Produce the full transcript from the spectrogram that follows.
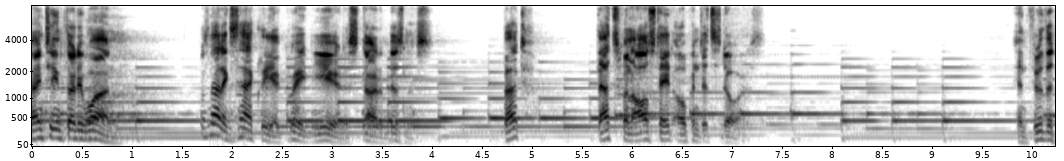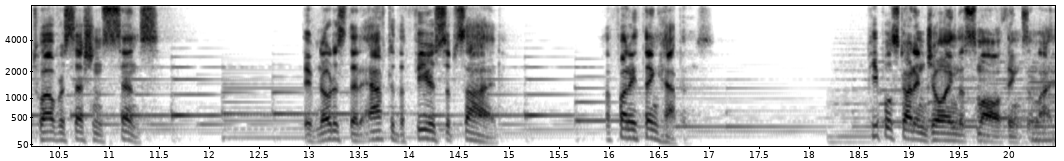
Nineteen thirty-one was not exactly a great year to start a business, but that's when Allstate opened its doors. And through the 12 recessions since, they've noticed that after the fears subside, a funny thing happens. People start enjoying the small things in life.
